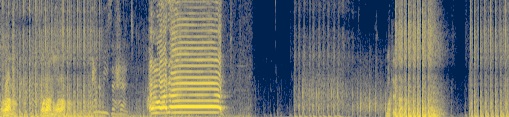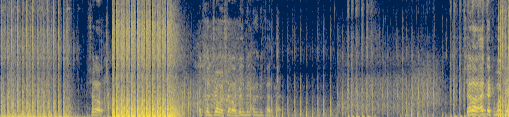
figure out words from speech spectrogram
ورانا ورانا ورانا! حيوانات موت أنا! شرر ادخل جوا شرر بلبل حبل بالفتحة شرر عندك بوجه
